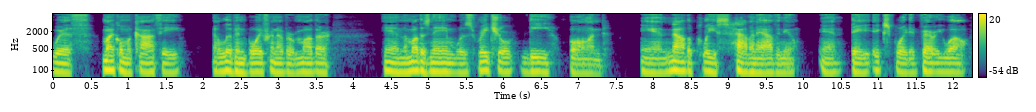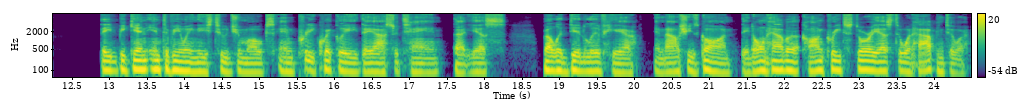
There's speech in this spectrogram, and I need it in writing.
with Michael McCarthy, a living boyfriend of her mother. And the mother's name was Rachel D. Bond. And now the police have an avenue and they exploit it very well they begin interviewing these two Jamokes, and pretty quickly they ascertain that yes, Bella did live here, and now she's gone. They don't have a concrete story as to what happened to her.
